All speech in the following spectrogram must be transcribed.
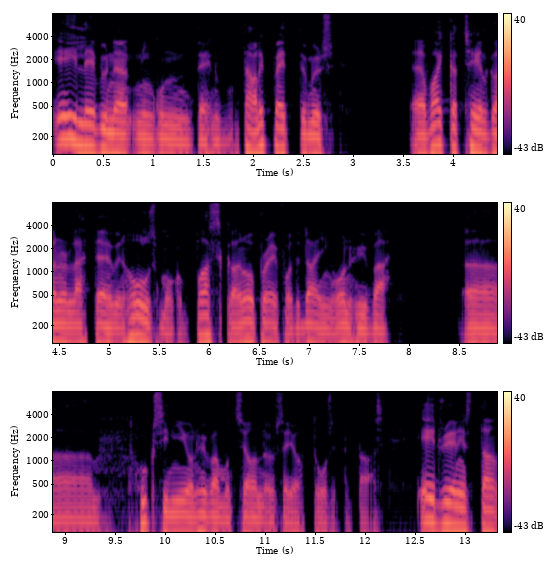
Ei levynä niin kuin tehnyt. Tämä oli pettymys. Vaikka Tail Gunner lähtee hyvin, Whole Smoke on paskaa, No Prayer for the Dying on hyvä – Uh, Huxini on hyvä, mutta se, on, se johtuu sitten taas Adrianista.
